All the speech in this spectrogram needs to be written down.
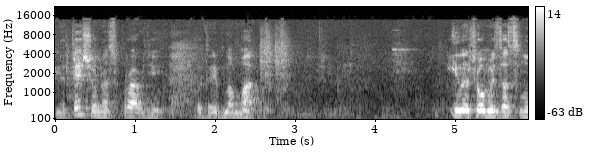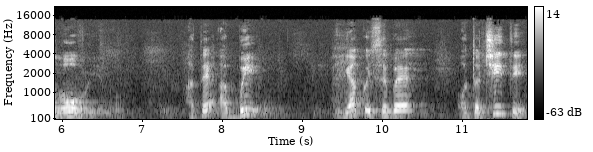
не те, що насправді потрібно мати, і на що ми заслуговуємо, а те, аби якось себе оточити,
